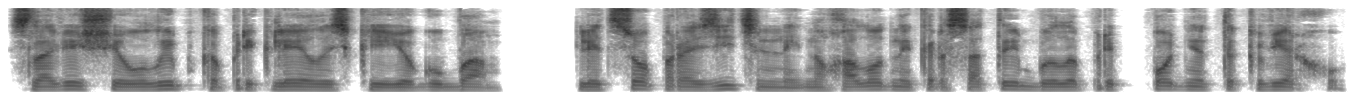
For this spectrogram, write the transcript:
Словещая улыбка приклеилась к ее губам. Лицо поразительной, но холодной красоты было приподнято кверху,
